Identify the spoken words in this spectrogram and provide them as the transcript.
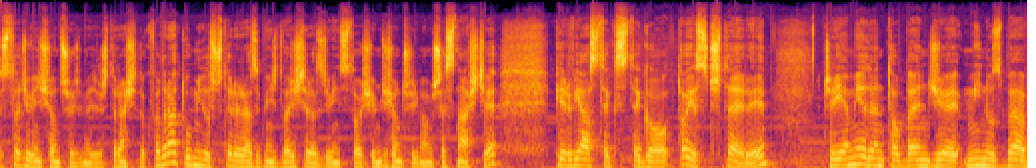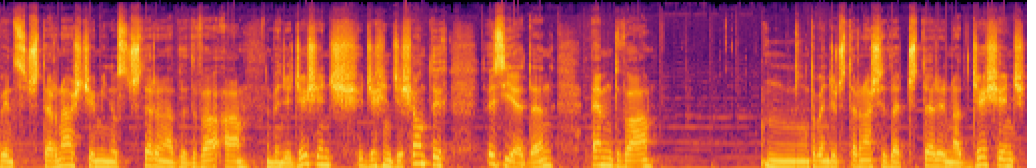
196 będzie 14 do kwadratu, minus 4 razy 5, 20 razy 9, 180, czyli mamy 16. Pierwiastek z tego to jest 4. Czyli m1 to będzie minus b, a więc 14 minus 4 nad 2a będzie 10, 10 dziesiątych to jest 1, m2 mm, to będzie 14 dodać 4 nad 10,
